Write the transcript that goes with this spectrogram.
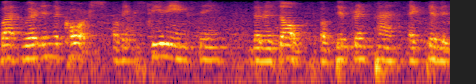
But we're in the course of experiencing the results of different past activities.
